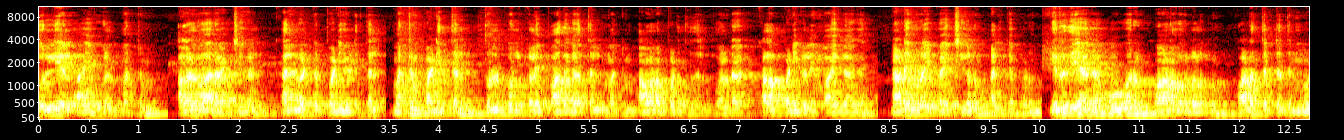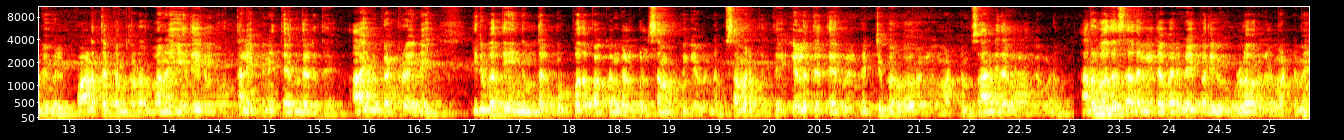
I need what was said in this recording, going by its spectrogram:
தொல்லியல் ஆய்வுகள் மற்றும் அகழ்வாராய்ச்சிகள் கல்வெட்டு படியெடுத்தல் மற்றும் படித்தல் தொல்பொருட்களை பாதுகாத்தல் மற்றும் ஆவணப்படுத்துதல் போன்ற களப்பணிகளின் வாயிலாக நடைமுறை பயிற்சிகளும் அளிக்கப்படும். இறுதியாக ஒவ்வொரு மாணவர்களுக்கும் பாடத்திட்டத்தின் முடிவில் பாடத்திட்டம் தொடர்பான ஏதேனும் ஒரு தலைப்பினை தேர்ந்தெடுத்து ஆய்வு கட்டுரையினை இருபத்தி ஐந்து முதல் முப்பது பக்கங்களுக்குள் சமர்ப்பிக்க வேண்டும். சமர்ப்பித்து எழுத்து தேர்வில் வெற்றி பெறுபவர்களுக்கு மட்டும் சான்றிதழ் வழங்கப்படும். அறுபது சதவீத வருகை பதிவு உள்ளவர்கள் மட்டுமே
